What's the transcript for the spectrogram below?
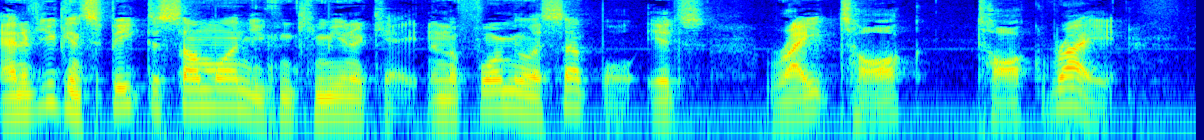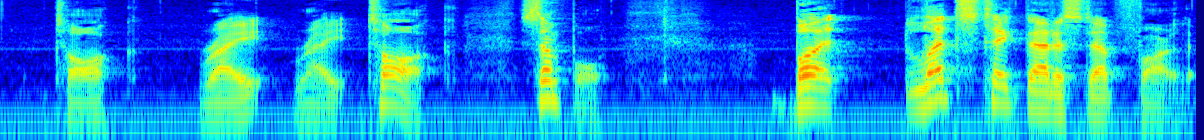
And if you can speak to someone, you can communicate. And the formula is simple. It's write, talk, talk, right. Talk, right, right, talk. Simple. But let's take that a step farther.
